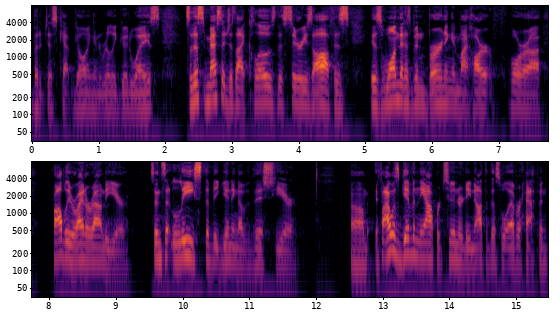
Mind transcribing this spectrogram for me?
but it just kept going in really good ways. So, this message, as I close this series off, is, is one that has been burning in my heart for uh, probably right around a year, since at least the beginning of this year. Um, if I was given the opportunity, not that this will ever happen,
